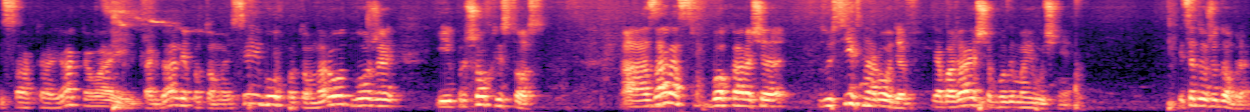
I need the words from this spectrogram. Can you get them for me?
Ісака, Якова і так далі, потім Моїсей був, потім народ Божий, і прийшов Христос. А зараз Бог каже, з усіх народів я бажаю, щоб були мої учні. І це дуже добре.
